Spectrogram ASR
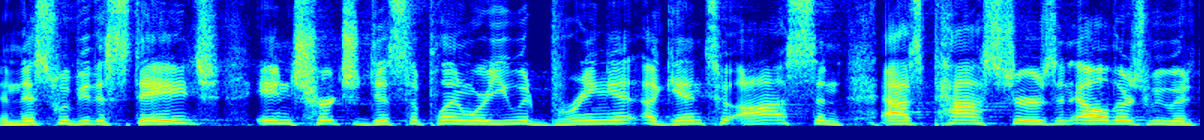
And this would be the stage in church discipline where you would bring it again to us. And as pastors and elders, we would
